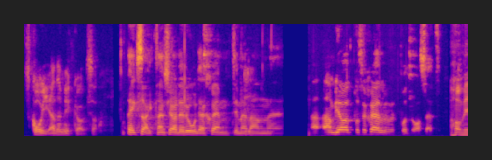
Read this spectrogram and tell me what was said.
Skojade mycket också. Exakt, han körde roliga skämt emellan. eh, Han bjöd på sig själv på ett bra sätt. har vi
